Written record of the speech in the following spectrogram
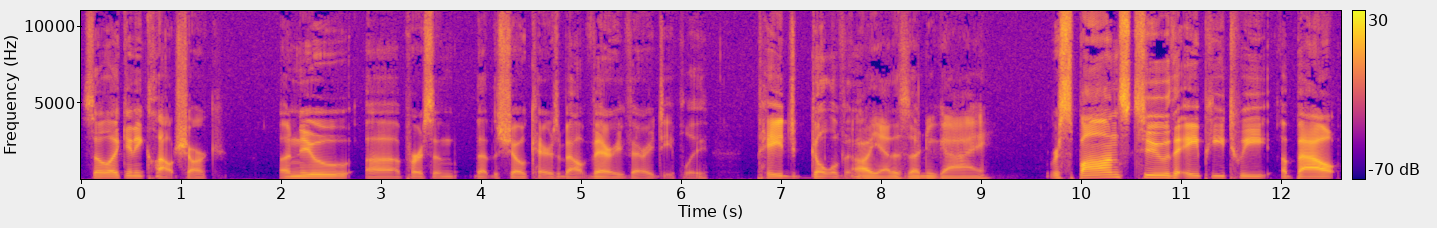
So like any clout shark a new uh, person that the show cares about very, very deeply. Paige Gullivan Oh yeah, this is our new guy. responds to the AP tweet about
